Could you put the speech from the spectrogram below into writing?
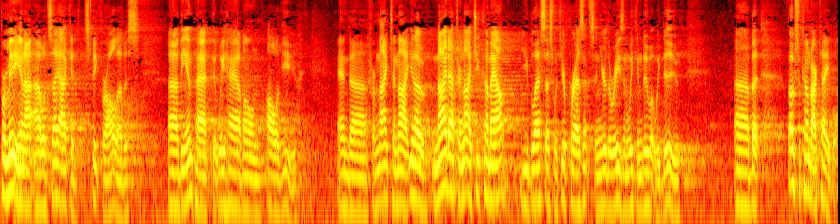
for me, and I, I, would say I could speak for all of us, uh, the impact that we have on all of you. And uh, from night to night, you know, night after night, you come out, you bless us with your presence, and you're the reason we can do what we do. Uh, but folks will come to our table,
